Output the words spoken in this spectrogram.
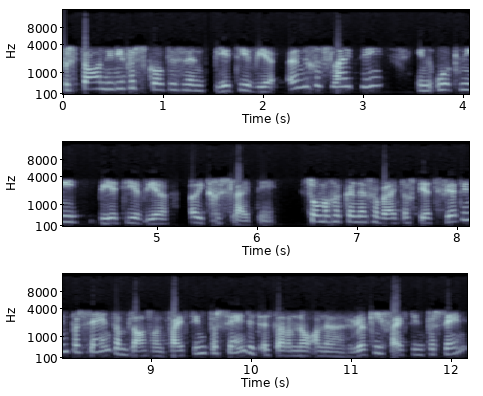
Verstaan nie die verskil tussen BTW ingesluit nie en ook nie BTW uitgesluit nie. Sommige kinders gebruik nog steeds 14% in plaas van 15%. Dit is daarom nou al 'n rukkie 15%.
